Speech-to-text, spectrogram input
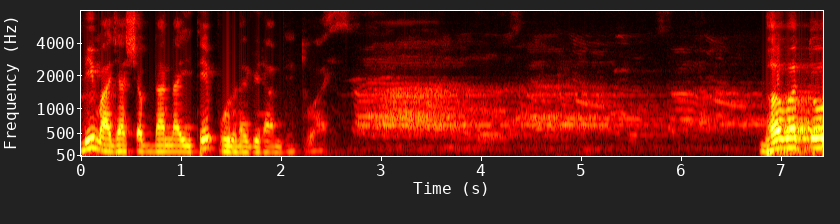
मी माझ्या शब्दांना इथे पूर्ण विराम देतो आहे. भवतु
